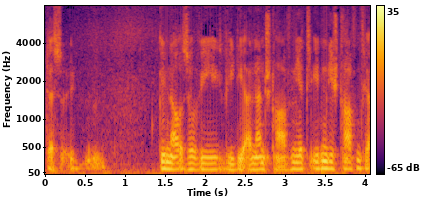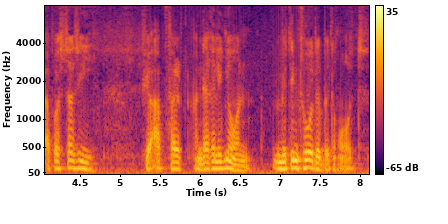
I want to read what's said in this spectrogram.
das Genauso wie, wie die anderen Strafen, jetzt eben die Strafen für Apostasie, für Abfall von der Religion, mit dem Tode bedroht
